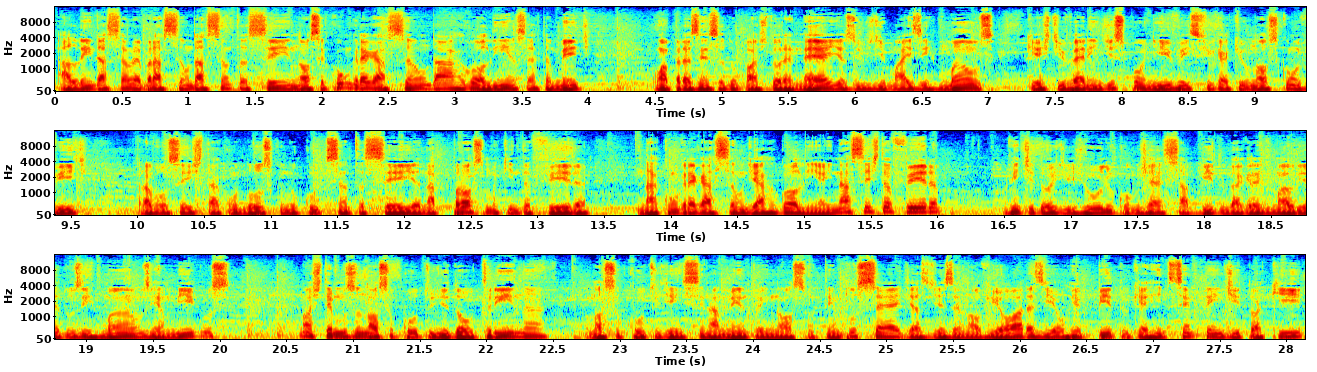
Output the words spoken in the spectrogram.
além da celebração da Santa Ceia em nossa congregação da Argolinha, certamente com a presença do pastor Enéas e os demais irmãos que estiverem disponíveis. Fica aqui o nosso convite para você estar conosco no culto de Santa Ceia na próxima quinta-feira na congregação de Argolinha. E na sexta-feira, 22 de julho, como já é sabido da grande maioria dos irmãos e amigos, nós temos o nosso culto de doutrina o nosso culto de ensinamento em nosso templo sede às 19 horas e eu repito o que a gente sempre tem dito aqui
